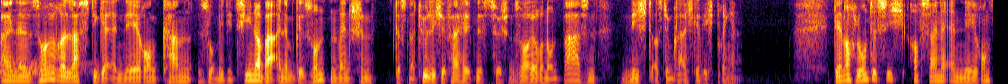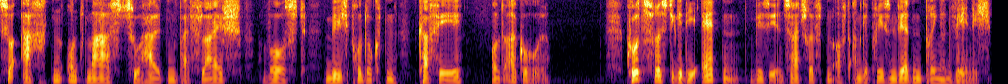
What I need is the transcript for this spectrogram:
Eine säurelastige Ernährung kann, so Mediziner, bei einem gesunden Menschen das natürliche Verhältnis zwischen Säuren und Basen nicht aus dem Gleichgewicht bringen. Dennoch lohnt es sich, auf seine Ernährung zu achten und Maß zu halten bei Fleisch, Wurst, Milchprodukten, Kaffee und Alkohol. Kurzfristige Diäten, wie sie in Zeitschriften oft angepriesen werden, bringen wenig.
